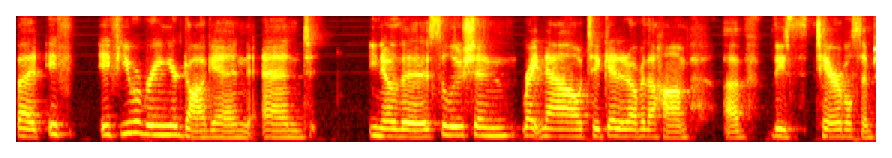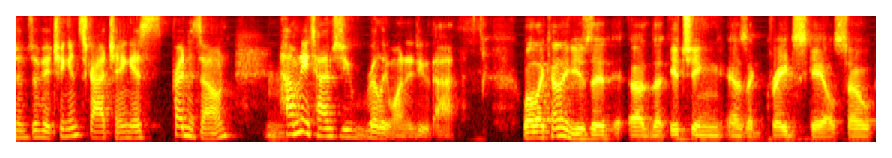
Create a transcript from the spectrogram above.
but if if you were bringing your dog in and you know the solution right now to get it over the hump of these terrible symptoms of itching and scratching is prednisone. Mm-hmm. How many times do you really want to do that? Well, I kind of use it uh, the itching as a grade scale. So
